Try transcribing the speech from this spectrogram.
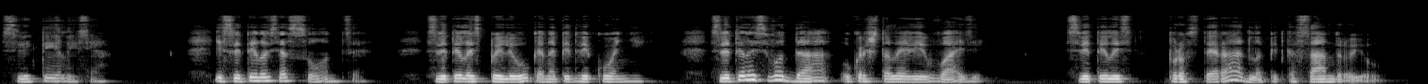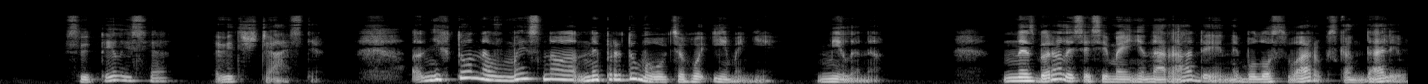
світилися, і світилося сонце, світилась пилюка на підвіконні, світилась вода у кришталевій вазі, світились простирадла під Касандрою, світилися від щастя. Ніхто навмисно не придумував цього імені Мілена. Не збиралися сімейні наради, не було сварок, скандалів,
